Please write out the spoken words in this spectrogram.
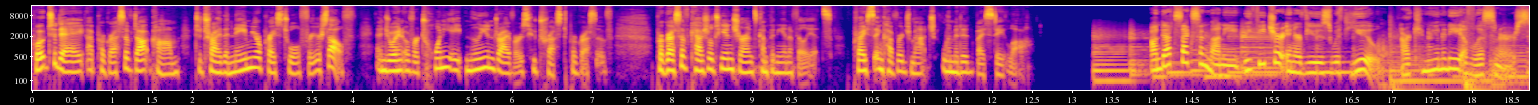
Quote today at progressive.com to try the Name Your Price tool for yourself and join over 28 million drivers who trust Progressive. Progressive Casualty Insurance Company and Affiliates. Price and coverage match limited by state law. On Death, Sex, and Money, we feature interviews with you, our community of listeners,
